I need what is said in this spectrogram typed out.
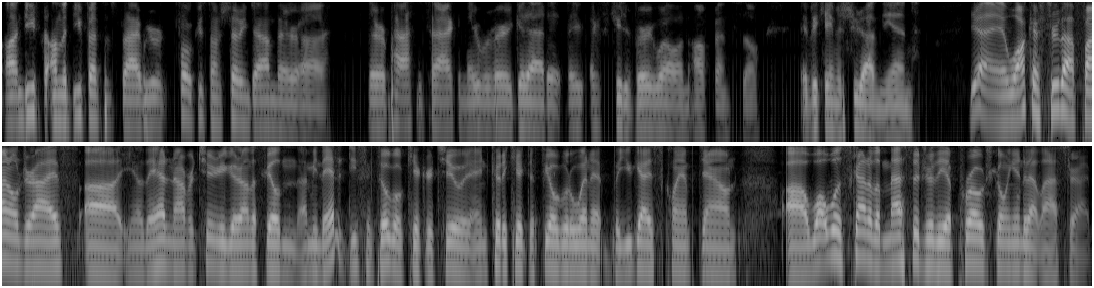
On def- on the defensive side, we were focused on shutting down their uh, their pass attack, and they were very good at it. They executed very well on offense, so it became a shootout in the end. Yeah, and walk us through that final drive. Uh, you know, they had an opportunity to go down the field, and I mean, they had a decent field goal kicker too, and could have kicked a field goal to win it, but you guys clamped down. Uh, what was kind of the message or the approach going into that last drive?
